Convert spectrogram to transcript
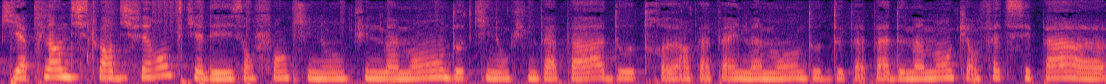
qu'il y a plein d'histoires différentes, qu'il y a des enfants qui n'ont qu'une maman, d'autres qui n'ont qu'une papa, d'autres un papa et une maman, d'autres deux papas, deux mamans, qu'en fait c'est pas euh,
